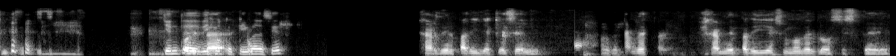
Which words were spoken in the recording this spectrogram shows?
Entonces, ¿Quién te dijo que te iba a decir? Jardiel Padilla, que es el. Jardiel, Jardiel Padilla es uno de los este,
